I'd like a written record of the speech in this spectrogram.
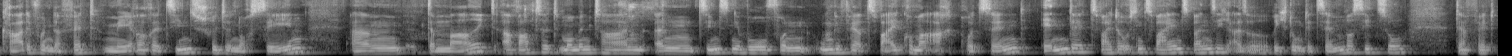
gerade von der FED mehrere Zinsschritte noch sehen. Ähm, der Markt erwartet momentan ein Zinsniveau von ungefähr 2,8 Prozent Ende 2022, also Richtung Dezember-Sitzung der FED.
